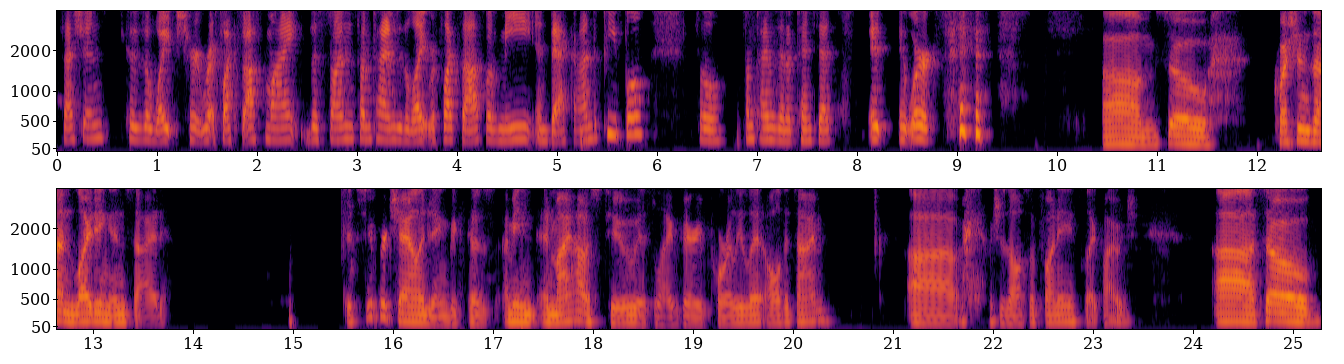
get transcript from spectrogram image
sessions because the white shirt reflects off my the sun. Sometimes the light reflects off of me and back onto people. So sometimes in a pinch, that's it. It works. um. So, questions on lighting inside. It's super challenging because I mean, in my house too is like very poorly lit all the time, uh, which is also funny. It's like why would you? Uh, so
